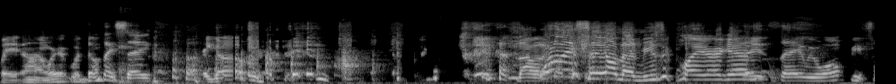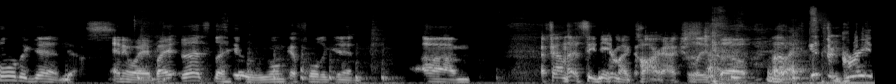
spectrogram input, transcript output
Wait, uh, where? What, don't they say they go? That's not what, What I do they say on that music player again? They say we won't be fooled again. Yes. Anyway, but that's the Who. We won't get fooled again. Um, I found that CD in my car actually. So, What? It's a great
